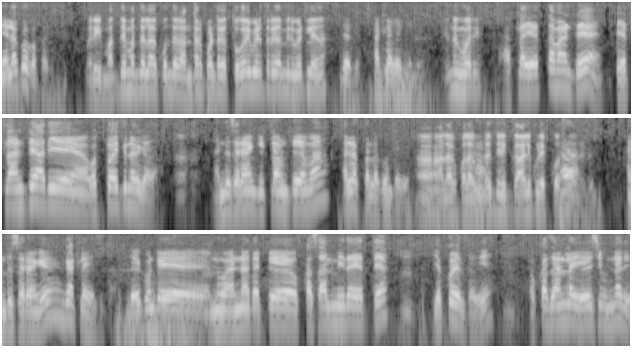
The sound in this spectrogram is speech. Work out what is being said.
నెలకు ఒక పది. మరి మధ్య మధ్యలో కొందరు అంతర పంటగా తొగరి పెడతారు కదా మీరు పెట్టలేదా? లేదు అట్లా పెట్టింది ఎందుకు మరి? అట్లా చేస్తామంటే ఎట్లా అంటే అది ఒత్తు అవుతున్నది కదా. అందుసరే ఇట్లా ఉంటే ఏమో అల్లక పల్లక ఉంటుంది. అలాగ పలాగ ఉంటుంది. దీనికి గాలి కూడా ఎక్కువ. అందుసరంగా గట్లా వెళ్తాం. లేకుంటే నువ్వు అన్న తట్టే ఒక్కసారి మీద వేస్తే ఉమ్. ఎక్కువ వెళ్తుంది. ఒక్క దాంట్లో వేసి ఉన్నది.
